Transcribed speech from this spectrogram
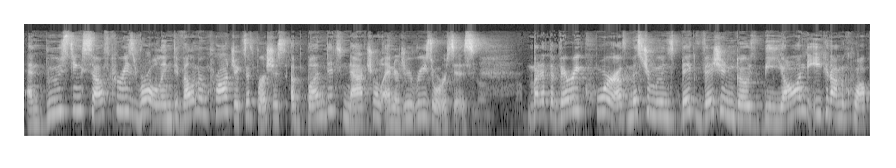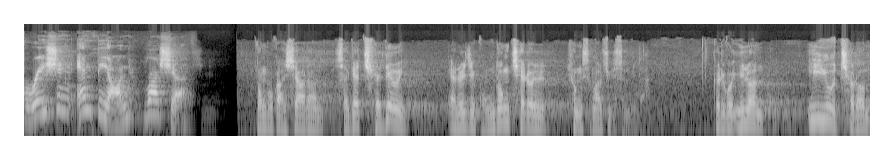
and boosting South Korea's role in development projects of Russia's abundant natural energy resources. But at the very core of Mr. Moon's big vision goes beyond economic cooperation and beyond Russia. 동북아시아는 세계 최대의 에너지 공동체를 형성할 수 있습니다. 그리고 이는 EU처럼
